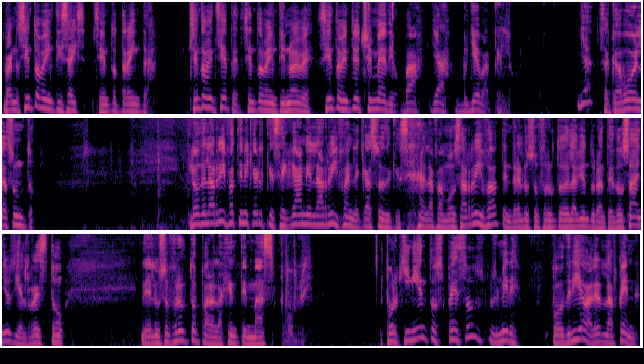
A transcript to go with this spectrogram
Bueno, 126, 130. 127, 129, 128 y medio. Va, ya, llévatelo. Ya, se acabó el asunto. Lo de la rifa tiene que ver que se gane la rifa, en el caso de que sea la famosa rifa, tendrá el usufructo del avión durante dos años y el resto del usufructo para la gente más pobre. Por 500 pesos, pues mire, podría valer la pena.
